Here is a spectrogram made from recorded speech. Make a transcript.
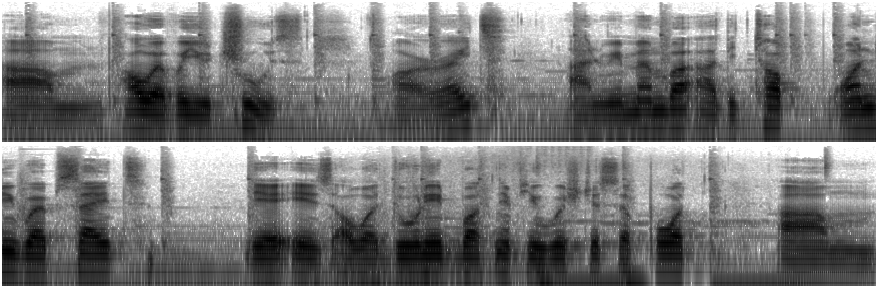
um, however you choose. All right, and remember at the top on the website there is our donate button if you wish to support um,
